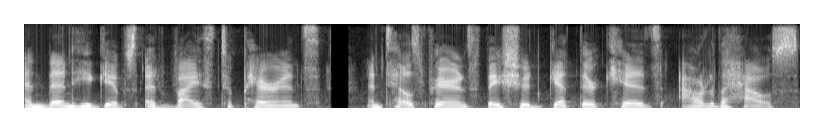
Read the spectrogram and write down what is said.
And then he gives advice to parents and tells parents they should get their kids out of the house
